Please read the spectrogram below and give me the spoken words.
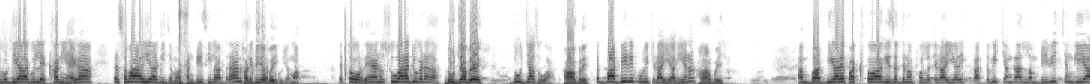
ਬੁੱਢੀ ਵਾਲਾ ਕੋਈ ਲੇਖਾ ਨਹੀਂ ਹੈਗਾ ਤੇ ਦੀ ਆ ਗਈ ਜਮਾ ਠੰਡੀ ਸੀ ਆਰਡਰ ਐਨ ਠੰਡੀ ਆ ਬਈ। ਜਮਾ। ਇਹ ਤੋੜਦੇ ਆ ਇਹਨੂੰ ਸੂਆ ਰਾਜੂ ਕਿਹੜਾ ਦਾ? ਦੂਜਾ ਵੀਰੇ। ਦੂਜਾ ਸੂਆ। ਹਾਂ ਵੀਰੇ। ਤੇ ਬਾਡੀ ਦੀ ਪੂਰੀ ਚੜਾਈ ਆ ਗਈ ਹੈ ਨਾ। ਹਾਂ ਬਈ। ਹਾਂ ਬਾਡੀ ਵਾਲੇ ਪੱਖ ਤੋਂ ਆ ਗਈ ਸੱਜਣੋ ਫੁੱਲ ਚੜਾਈ ਵਾਲੀ ਕੱਦ ਵੀ ਚੰਗਾ ਲੰਬੀ ਵੀ ਚੰਗੀ ਆ।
